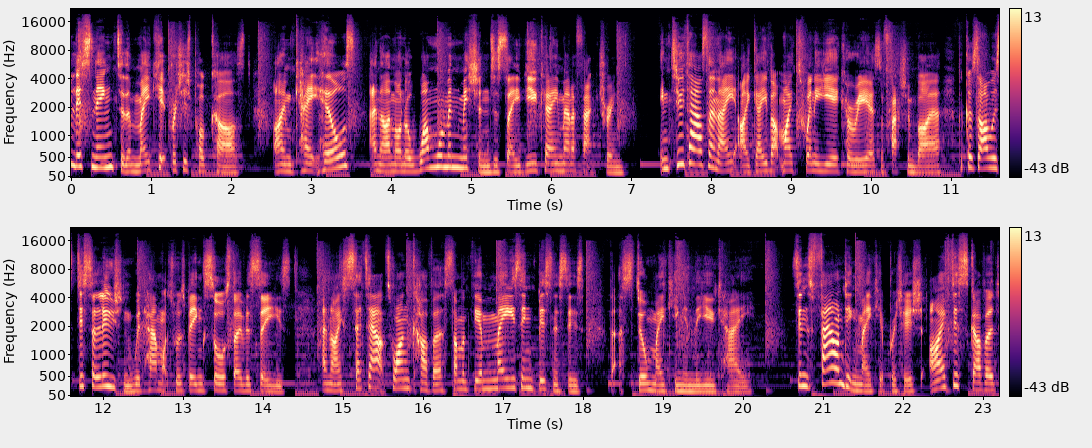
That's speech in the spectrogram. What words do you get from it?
listening to the Make It British podcast. I'm Kate Hills, and I'm on a one woman mission to save UK manufacturing. In 2008, I gave up my 20 year career as a fashion buyer because I was disillusioned with how much was being sourced overseas. And I set out to uncover some of the amazing businesses that are still making in the UK. Since founding Make It British, I've discovered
